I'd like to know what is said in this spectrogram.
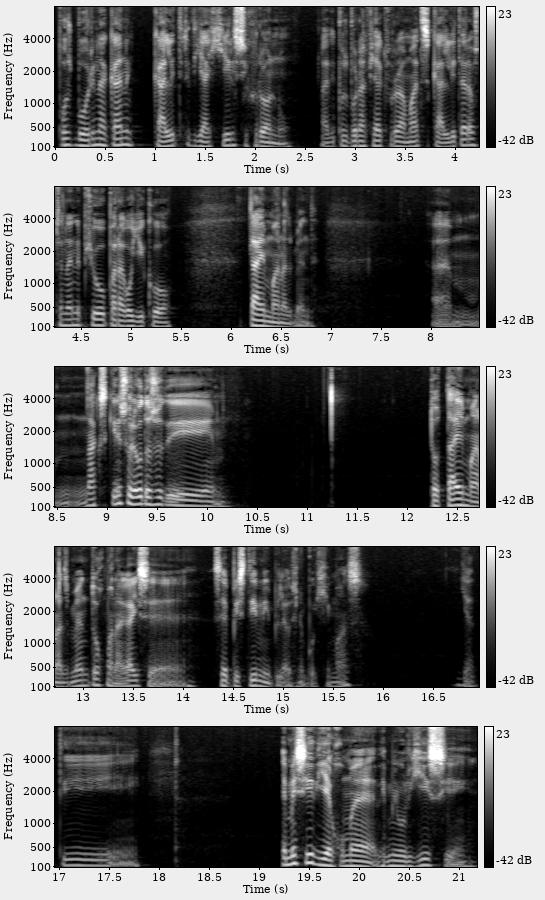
πώς μπορεί να κάνει καλύτερη διαχείριση χρόνου. Δηλαδή πώς μπορεί να φτιάξει το πρόγραμμά της καλύτερα ώστε να είναι πιο παραγωγικό. Time management. Ε, να ξεκινήσω λέγοντας ότι το time management το έχουμε αναγάγει σε, σε επιστήμη πλέον στην εποχή μας γιατί εμείς οι ίδιοι έχουμε δημιουργήσει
